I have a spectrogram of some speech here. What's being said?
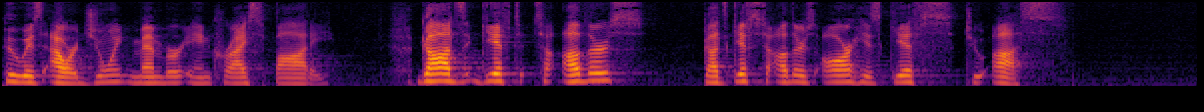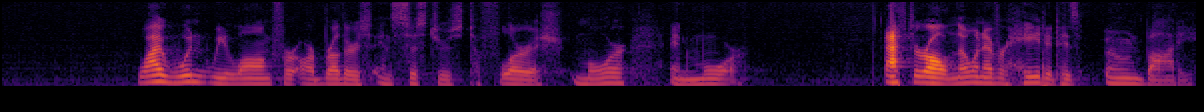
who is our joint member in Christ's body. God's gift to others, God's gifts to others are his gifts to us. Why wouldn't we long for our brothers and sisters to flourish more and more? After all, no one ever hated his own body,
